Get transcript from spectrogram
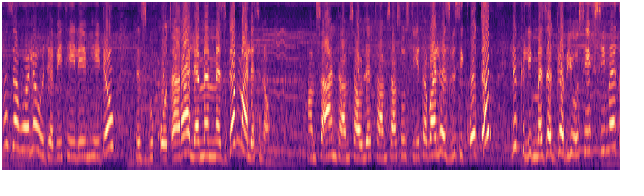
ከዛ በኋላ ወደ ቤተልሔም ሄደው ህዝብ ቆጠራ ለመመዝገብ ማለት ነው 51 52 53 እየተባለ ህዝብ ሲቆጠር ልክ ሊመዘገብ ዮሴፍ ሲመጣ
